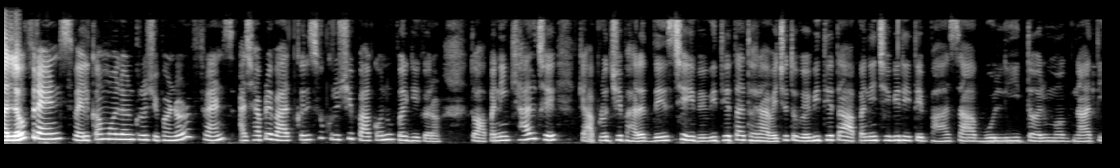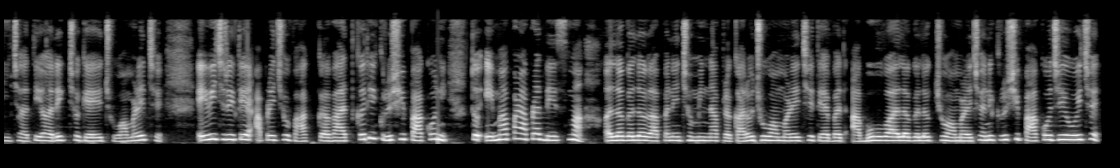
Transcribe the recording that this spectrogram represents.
Hello friends welcome all on Krushi Bhandol friends આજે આપણે વાત કરીશું કૃષિ પાકોનું વર્ગીકરણ. તો આપણને ખ્યાલ છે કે આપણો જે ભારત દેશ છે એ વૈવિધ્યતા ધરાવે છે. તો વૈવિધ્યતા આપણને જેવી રીતે ભાષા, બોલી, ધર્મ, જ્ઞાતિ, જાતિ હરેક જગ્યાએ જોવા મળે છે. એવી જ રીતે આપણે જો વાત કરીએ કૃષિ પાકોની, તો એમાં પણ આપણા દેશમાં અલગ અલગ આપણને જમીનના પ્રકારો જોવા મળે છે. ત્યારબાદ આબોહવા અલગ અલગ જોવા મળે છે. અને કૃષિ પાકો જે હોય છે,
